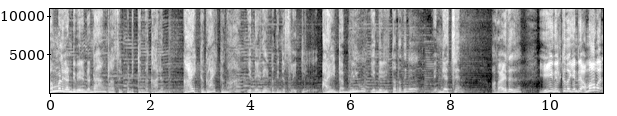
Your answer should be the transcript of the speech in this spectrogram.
നമ്മൾ രണ്ടുപേരും രണ്ടാം ക്ലാസ്സിൽ പഠിക്കുന്ന കാലം ഗായ്ക്ക ഗായ്ക്ക ഗാ എന്നെഴുതേണ്ട നിന്റെ സ്ലേറ്റിൽ ഐ ഡബ്ല്യു എന്നെഴുതി തന്നതിന് നിന്റെ അച്ഛൻ അതായത് ഈ നിൽക്കുന്ന എന്റെ അമ്മാവൻ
